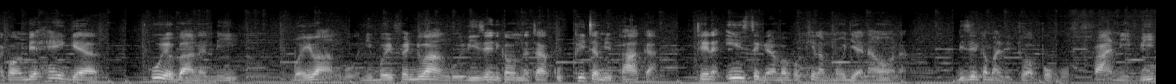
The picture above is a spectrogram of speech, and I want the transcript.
Akamwambia hey girl huyo bana ni boy wangu ni boyfriend wangu. Dizeni kama mnataka kupita mipaka tena Instagram ambapo kila mmoja anaona. Dizeli kama alitoa povu fulani hivi.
